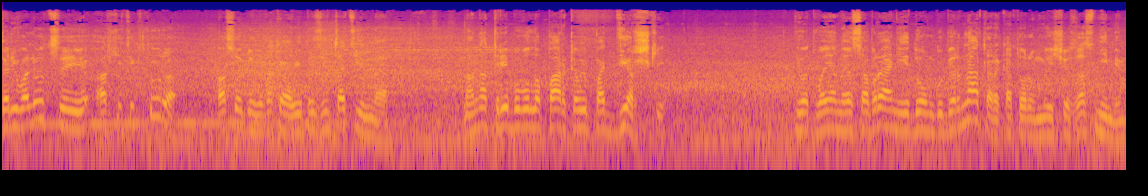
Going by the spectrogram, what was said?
до революции архитектура, особенно такая репрезентативная, она требовала парковой поддержки. И вот военное собрание и дом губернатора, который мы еще заснимем,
